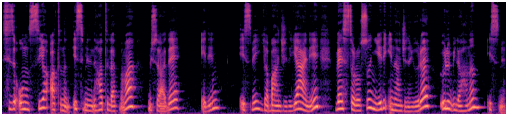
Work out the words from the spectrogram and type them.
Size onun siyah atının ismini hatırlatmama müsaade edin ismi yabancıydı. Yani Westeros'un yedi inancına göre ölüm ilahının ismi.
